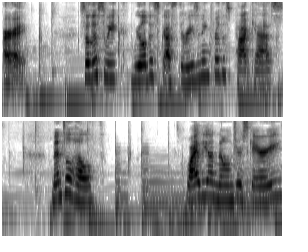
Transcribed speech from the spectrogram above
All right. So, this week, we'll discuss the reasoning for this podcast, mental health, why the unknowns are scary,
